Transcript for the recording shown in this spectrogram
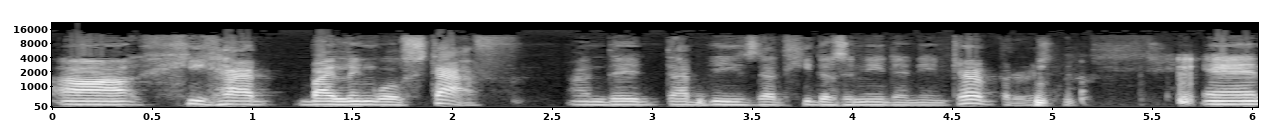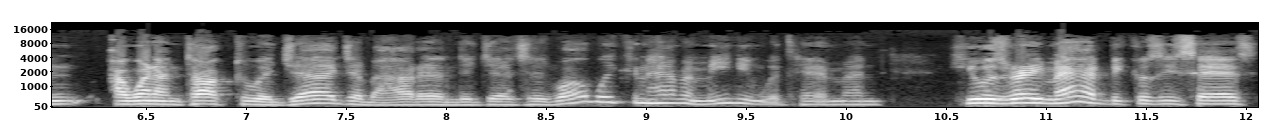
uh, he had bilingual staff and they, that means that he doesn't need any interpreters. and I went and talked to a judge about it, and the judge said, "Well, we can have a meeting with him." And he was very mad because he says,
